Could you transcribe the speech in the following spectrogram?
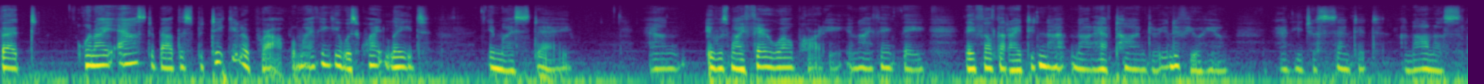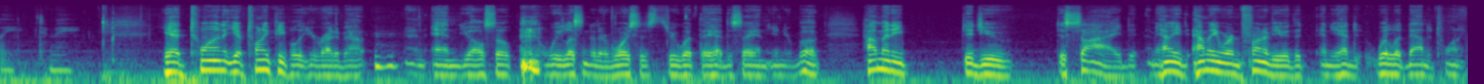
But when I asked about this particular problem, I think it was quite late in my stay. And it was my farewell party, and I think they, they felt that I did not, not have time to interview him, and he just sent it anonymously to me. You had 20, you have 20 people that you write about, mm -hmm. and, and you also, we listened to their voices through what they had to say in, in your book. How many did you decide, I mean, how many, how many were in front of you that, and you had to whittle it down to 20?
